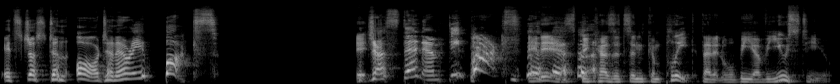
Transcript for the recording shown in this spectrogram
it's just an ordinary box. It- just an empty box. It is because it's incomplete that it will be of use to you.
